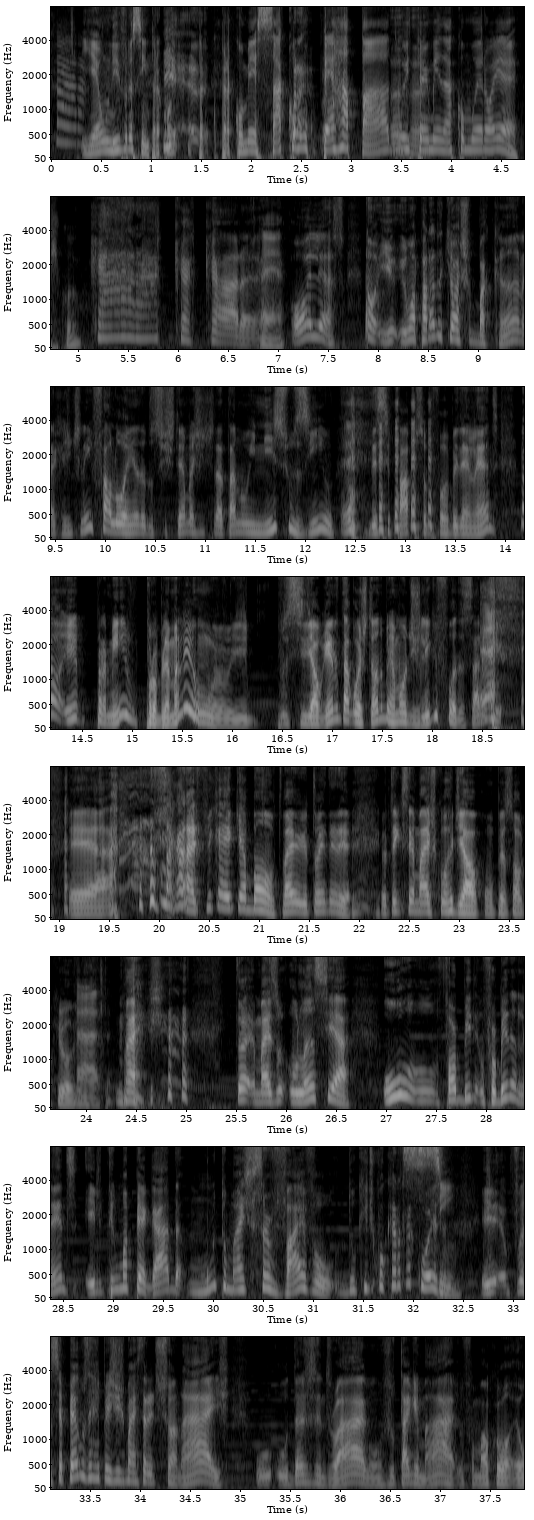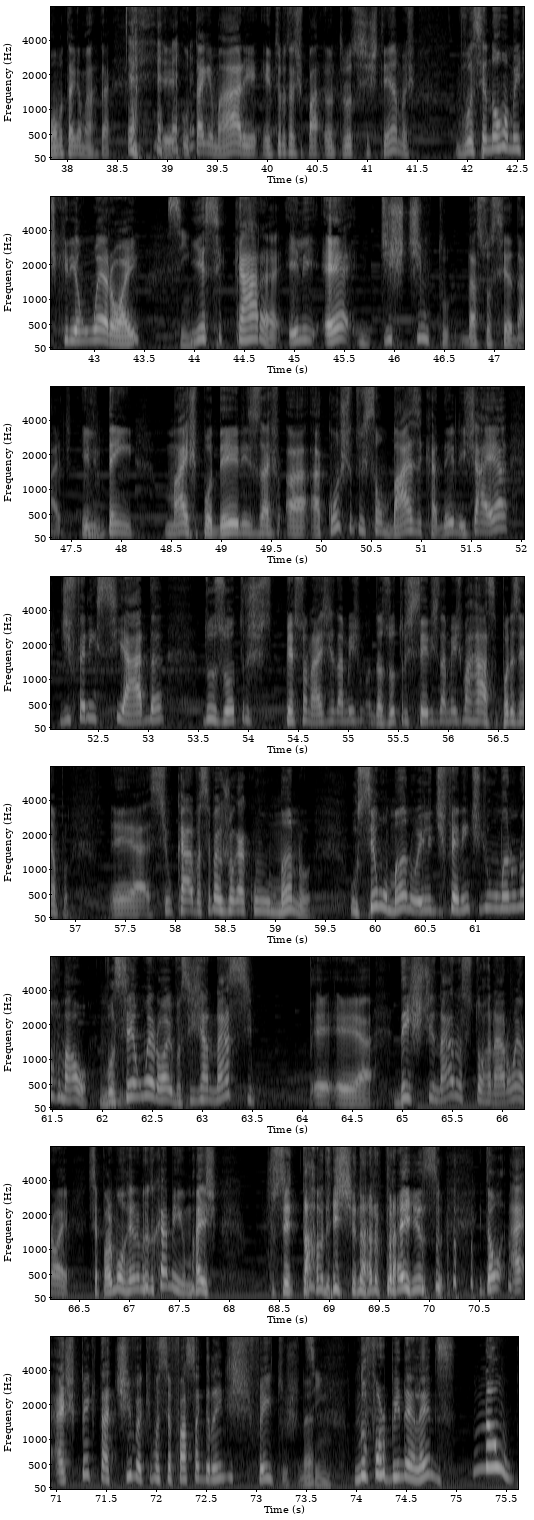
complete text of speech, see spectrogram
cara! E é um livro assim, pra, com- começar como pra- pé rapado e terminar como herói épico. Caraca, cara. É. Olha só. Não, e, e uma parada que eu acho bacana, que a gente nem falou ainda do sistema, a gente ainda tá no iniciozinho desse papo sobre Forbidden Lands. Não, e pra mim, problema nenhum. E se alguém não tá gostando, meu irmão, desliga e foda, sabe? Que, é... Sacanagem, fica aí que é bom, tu vai, tu vai entender. Eu tenho que ser mais cordial com o pessoal que ouve. Ah, tá. Mas, então, mas o, o lance é. O, o Forbidden, Forbidden Lands, ele tem uma pegada muito mais de survival do que de qualquer outra coisa. Sim. Ele- você pega os RPGs mais tradicionais, o, o Dungeons and Dragons, o Tagmar, foi mal que eu, eu amo o Tagmar, tá? O Tagmar, entre, outras, entre outros sistemas, você normalmente cria um herói Sim. e esse cara, ele é distinto da sociedade. Ele Uhum. tem mais poderes, a, a- a constituição básica dele já é diferenciada dos outros personagens da mesma, dos outros seres da mesma raça. Por exemplo, é, se o cara, você vai jogar com um humano, o seu humano ele é diferente de um humano normal. Você é um herói, você já nasce é, é, destinado a se tornar um herói. Você pode morrer no meio do caminho, mas você estava destinado pra isso. Então, a, a expectativa é que você faça grandes feitos, né? Sim. No Forbidden Lands, não.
